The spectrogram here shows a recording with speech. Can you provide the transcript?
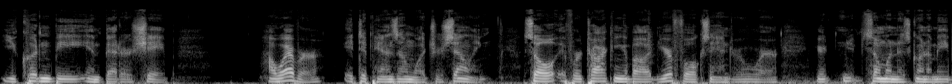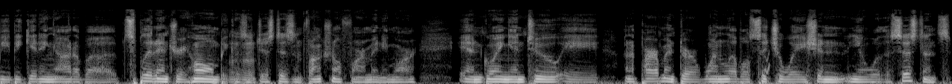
you couldn't be in better shape. However, it depends on what you're selling. So if we're talking about your folks, Andrew, where you're, someone is going to maybe be getting out of a split entry home because it mm-hmm. just isn't functional for them anymore, and going into a an apartment or one level situation, you know, with assistance,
